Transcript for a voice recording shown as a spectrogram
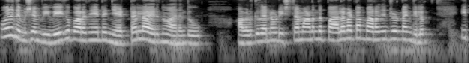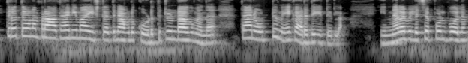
ഒരു നിമിഷം വിവേക് പറഞ്ഞതിന്റെ ഞെട്ടലായിരുന്നു അനന്തു. അവൾക്ക് തന്നോട് ഇഷ്ടമാണെന്ന് പലവട്ടം പറഞ്ഞിട്ടുണ്ടെങ്കിലും ഇത്രത്തോളം പ്രാധാന്യമായ ഇഷ്ടത്തിന് അവൾ കൊടുത്തിട്ടുണ്ടാകുമെന്ന് താൻ ഒട്ടുമേ കരുതിയിട്ടില്ല. ഇന്നലെ വിളിച്ചപ്പോൾ പോലും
